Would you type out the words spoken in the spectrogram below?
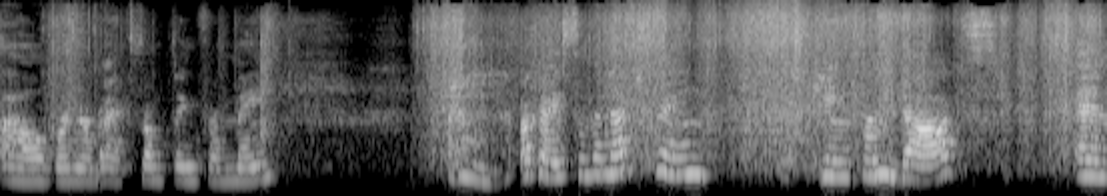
I'll bring her back something from Maine. okay, so the next thing came from Dots. And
